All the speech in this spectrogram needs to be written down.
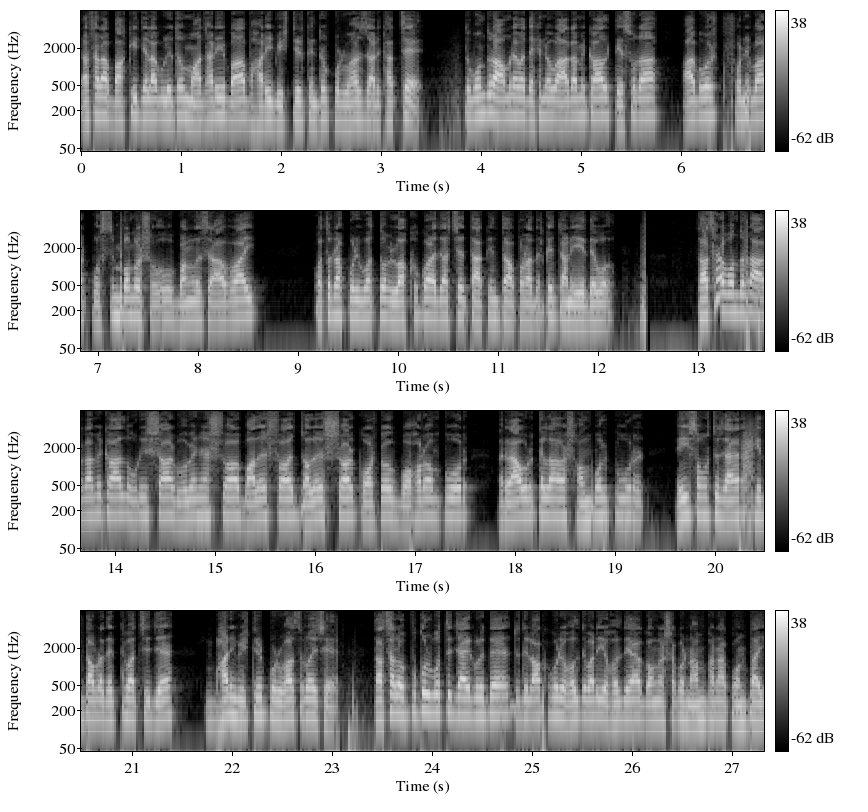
তাছাড়া বাকি জেলাগুলিতেও মাঝারি বা ভারী বৃষ্টির কিন্তু পূর্বাভাস জারি থাকছে। তো বন্ধুরা, আমরা এবার দেখে নেব আগামীকাল তেসরা আগস্ট, শনিবার, পশ্চিমবঙ্গ সহ বাংলাদেশের আবহাওয়ায় কতটা পরিবর্তন লক্ষ্য করা যাচ্ছে তা কিন্তু আপনাদেরকে জানিয়ে দেব। তাছাড়া বন্ধুরা, আগামীকাল উড়িষ্যার ভুবনেশ্বর, বালেশ্বর, জলেশ্বর, কটক, বহরমপুর, রাউরকেলা, সম্বলপুর, এই সমস্ত জায়গায় কিন্তু আমরা দেখতে পাচ্ছি যে ভারী বৃষ্টির পূর্বাভাস রয়েছে। তাছাড়া উপকূলবর্তী জায়গাগুলিতে যদি লক্ষ্য করি হলদিবাড়ি হলদিয়া গঙ্গাসাগর, নামখানা, কোনতাই,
